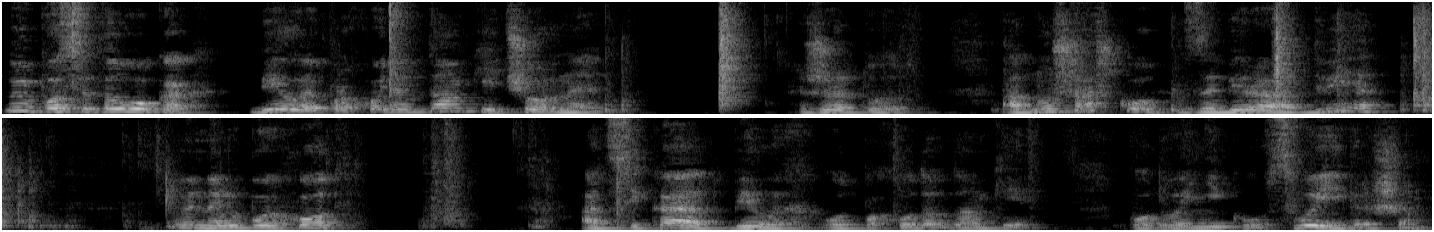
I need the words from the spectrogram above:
Ну и после того, как белые проходят дамки, черные жертвуют одну шашку, забирают две. Ну и на любой ход отсекают белых от похода в дамки по двойнику с выигрышем.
